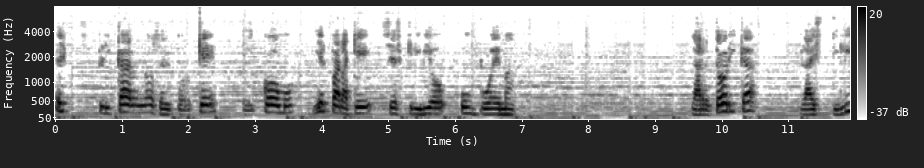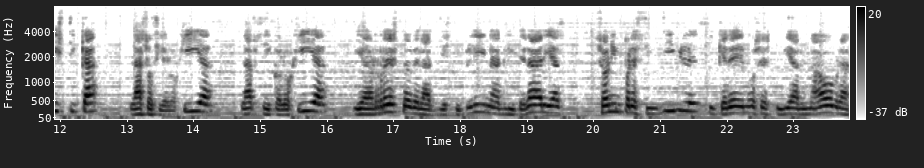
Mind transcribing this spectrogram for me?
explicarnos el por qué, el cómo y el para qué se escribió un poema. La retórica, la estilística, la sociología, la psicología y el resto de las disciplinas literarias son imprescindibles si queremos estudiar una obra,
